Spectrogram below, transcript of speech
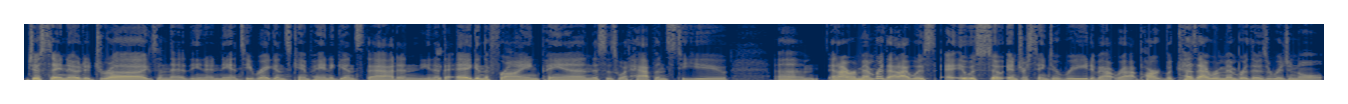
just say no to drugs and that you know Nancy Reagan's campaign against that and you know the egg in the frying pan this is what happens to you um, and I remember that I was it was so interesting to read about Rat Park because I remember those original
